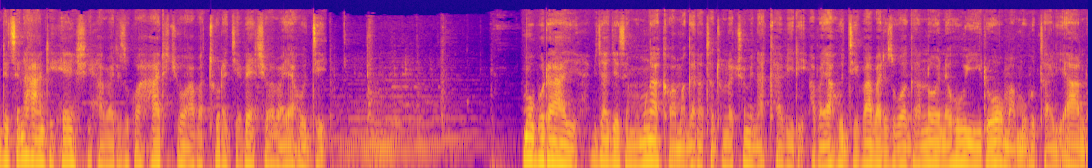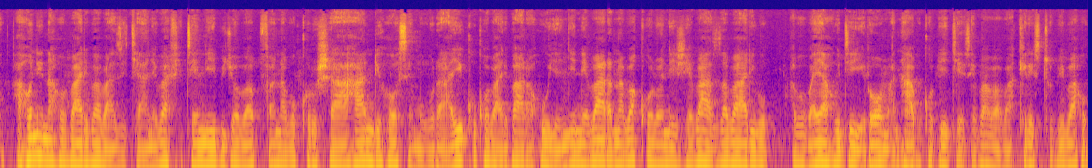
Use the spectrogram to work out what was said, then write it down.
Ndetse n'ahandi henshi habarizwa haryo abaturage benshi b'abayahudi. Mu burayi byageze mu mwaka wa magana atatu na cumi na kabiri. Abayahudi babarizwaga noneho i roma mu butaliyano. Aho ni naho bari babazi cyane bafite n'ibyo bapfa nabo kurusha ahandi hose mu burayi kuko bari barahuye. Nyine baranabakolonije baza bari bo abo bayahudi i roma ntabwo bigeze baba abakristo bibaho.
